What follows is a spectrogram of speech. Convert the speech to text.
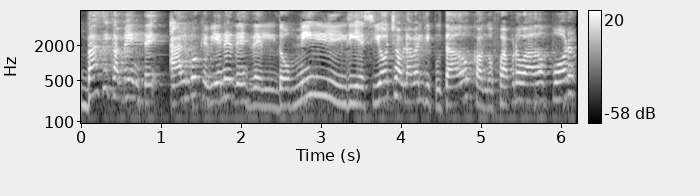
básicamente, algo que viene desde el 2018, hablaba el diputado, cuando fue aprobado por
